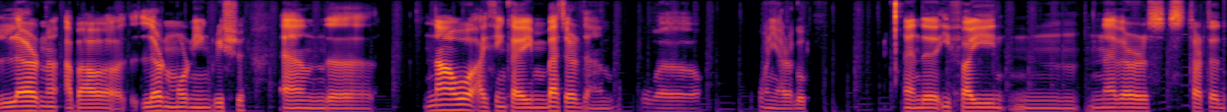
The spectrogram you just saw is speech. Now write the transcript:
learn about learn more English, and uh, now I think I'm better than one year ago. And uh, if I n- never started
